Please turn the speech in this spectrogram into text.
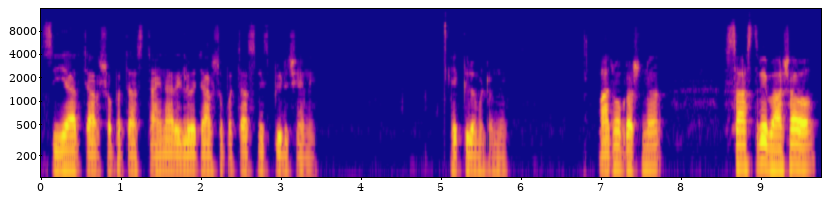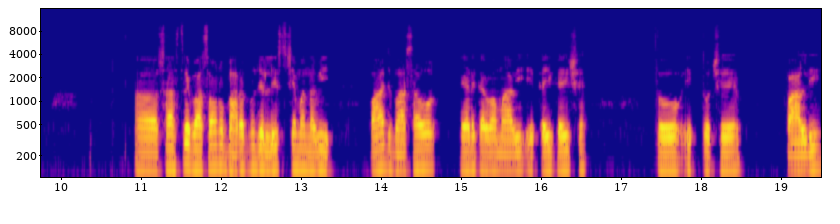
સીઆર ચારસો પચાસ. ચાઇના રેલવે ચારસો પચાસની સ્પીડ છે એની. એક કિલોમીટરની. પાંચમો પ્રશ્ન, શાસ્ત્રીય ભાષાઓ શાસ્ત્રીય ભાષાઓનું ભારતનું જે લિસ્ટ છે એમાં નવી પાંચ ભાષાઓ એડ કરવામાં આવી, એ કઈ કઈ છે? તો એક તો છે પાલી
